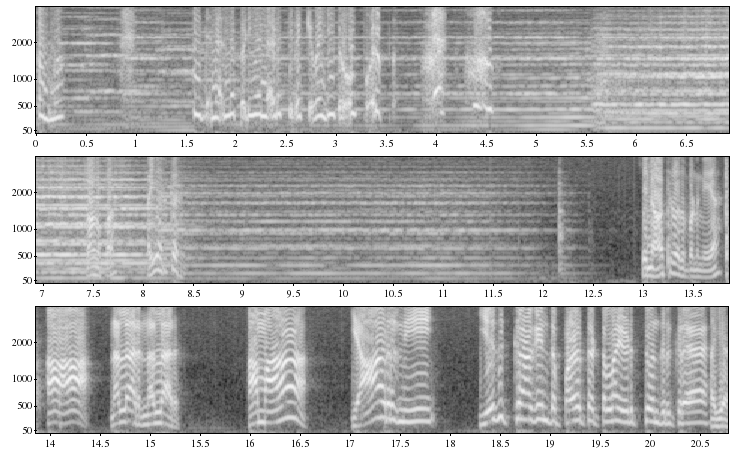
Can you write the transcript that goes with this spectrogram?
அம்மா இதை நல்லபடியா நடத்தி வைக்க வேண்டியது பொறுப்பு. என்ன ஆசீர்வாதம் பண்ணுங்கய்யா. ஆ ஆ, நல்லாரு நல்லாரு. ஆமா யாரு நீ? எதுக்காக இந்த பழத்தட்டெல்லாம் எடுத்து வந்திருக்கிற? ஐயா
